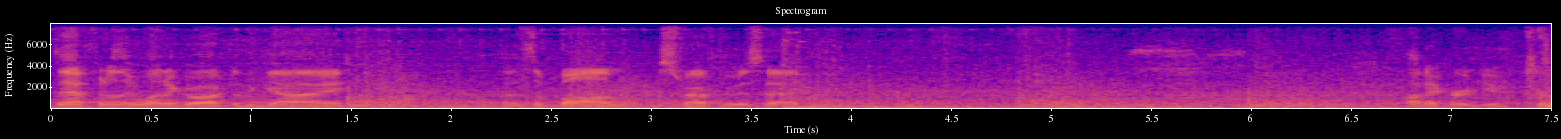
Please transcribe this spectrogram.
Definitely want to go after the guy has a bomb strapped to his head. Thought I heard you. I'm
